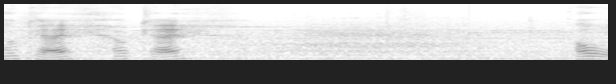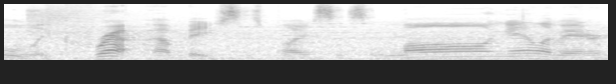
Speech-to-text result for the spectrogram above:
Okay, okay. Holy crap, how big is this place? It's a long elevator.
